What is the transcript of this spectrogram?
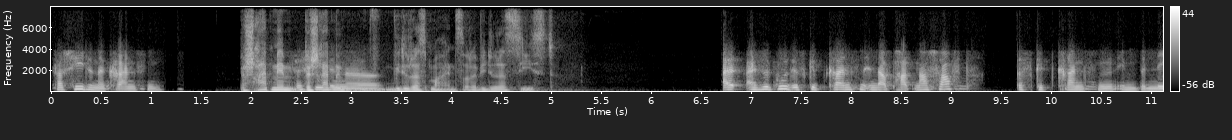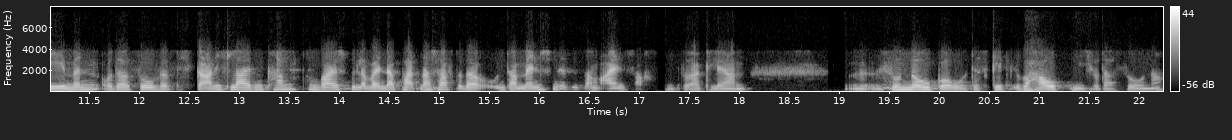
verschiedene Grenzen. Beschreib mir, beschreib mir, wie du das meinst oder wie du das siehst. Al- Also gut, es gibt Grenzen in der Partnerschaft, es gibt Grenzen im Benehmen oder so, was ich gar nicht leiden kann zum Beispiel. Aber in der Partnerschaft oder unter Menschen ist es am einfachsten zu erklären. So No-Go, das geht überhaupt nicht oder so. Ne?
